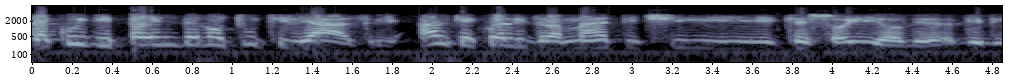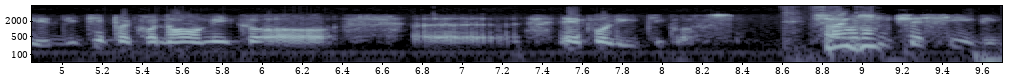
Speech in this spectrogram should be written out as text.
da cui dipendono tutti gli altri, anche quelli drammatici che so io, di, di, di tipo economico eh, e politico. Sono Franco... successivi.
